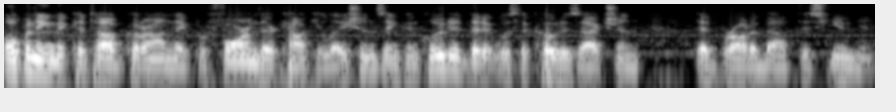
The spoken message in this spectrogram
Opening the Kitab Quran, they performed their calculations and concluded that it was the Koda's action that brought about this union.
